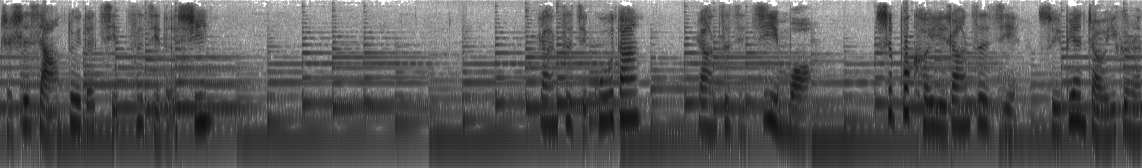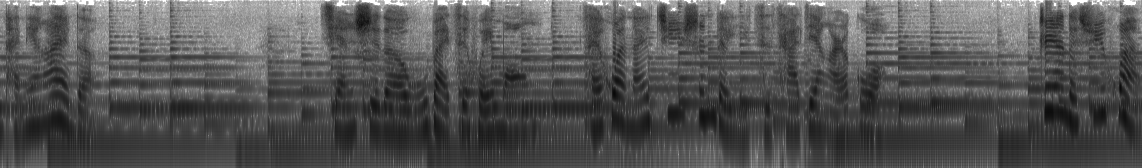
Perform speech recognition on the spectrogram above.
只是想对得起自己的心。自己孤单，让自己寂寞，是不可以让自己随便找一个人谈恋爱的。前世的五百次回眸，才换来今生的一次擦肩而过。这样的虚幻，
